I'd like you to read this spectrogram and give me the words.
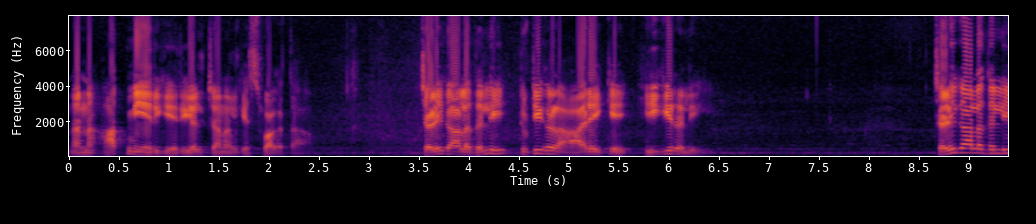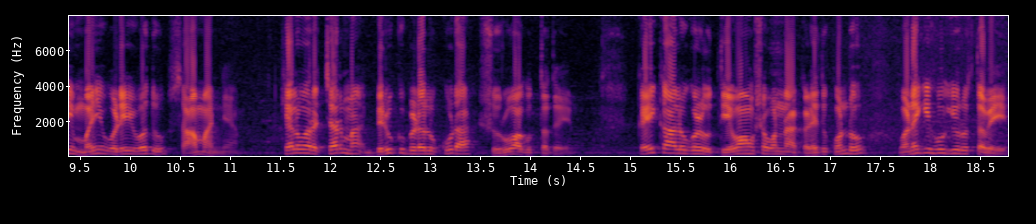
ನನ್ನ ಆತ್ಮೀಯರಿಗೆ ರಿಯಲ್ ಚಾನಲ್ಗೆ ಸ್ವಾಗತ. ಚಳಿಗಾಲದಲ್ಲಿ ತುಟಿಗಳ ಆರೈಕೆ ಹೀಗಿರಲಿ. ಚಳಿಗಾಲದಲ್ಲಿ ಮೈ ಒಡೆಯುವುದು ಸಾಮಾನ್ಯ. ಕೆಲವರ ಚರ್ಮ ಬಿರುಕು ಬಿಡಲು ಕೂಡ ಶುರುವಾಗುತ್ತದೆ. ಕೈಕಾಲುಗಳು ತೇವಾಂಶವನ್ನು ಕಳೆದುಕೊಂಡು ಒಣಗಿ ಹೋಗಿರುತ್ತವೆ.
